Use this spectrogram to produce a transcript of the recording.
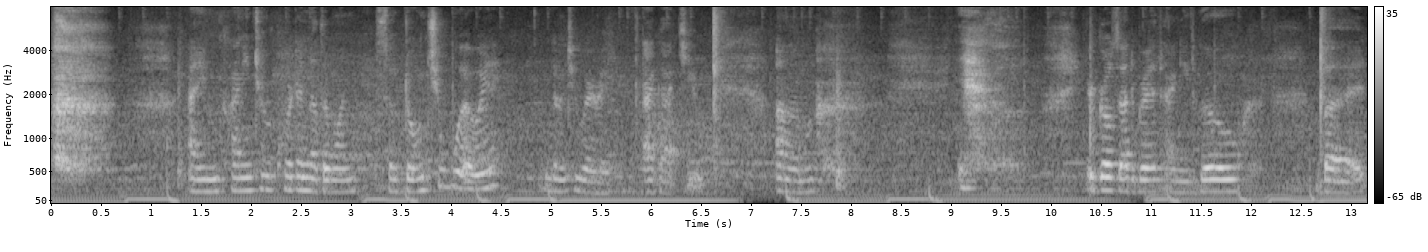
I'm planning to record another one, so don't you worry. Don't you worry. I got you. Um, yeah. Your girl's out of breath. I need to go. But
